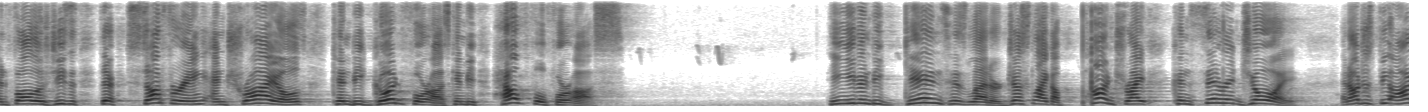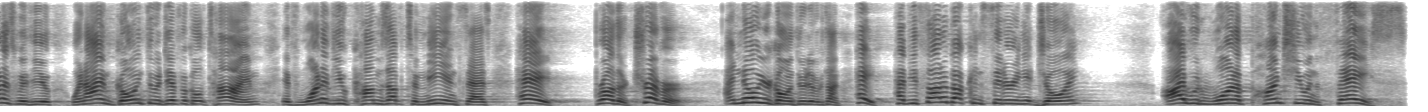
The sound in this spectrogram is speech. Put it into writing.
and follows Jesus, their suffering and trials can be good for us, can be helpful for us. He even begins his letter just like a punch, right? Consider it joy. And I'll just be honest with you, when I'm going through a difficult time, if one of you comes up to me and says, Hey, brother, Trevor, I know you're going through a difficult time. Hey, have you thought about considering it joy? I would want to punch you in the face.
